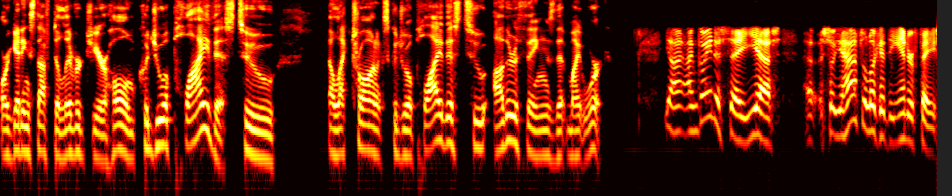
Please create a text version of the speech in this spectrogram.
or getting stuff delivered to your home, could you apply this to electronics? Could you apply this to other things that might work? Yeah, I'm going to say yes. Uh, so you have to look at the interface.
